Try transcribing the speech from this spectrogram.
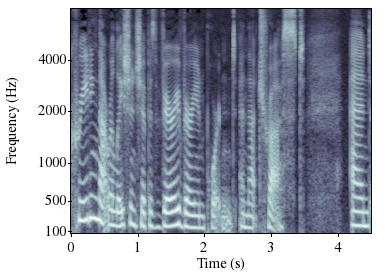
creating that relationship is very, very important, and that trust. And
